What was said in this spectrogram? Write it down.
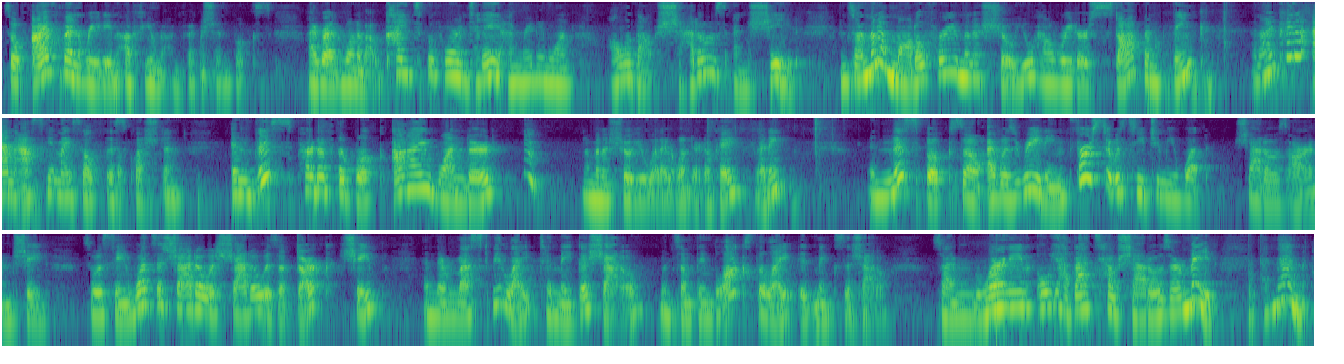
So I've been reading a few nonfiction books. I read one about kites before and today I'm reading one all about shadows and shade. And so I'm going to model for you. I'm going to show you how readers stop and think. And I kind of am asking myself this question. In this part of the book, I wondered, hmm, I'm going to show you what I wondered, okay? Ready? In this book, so I was reading, first it was teaching me what shadows are and shade. So I was saying, what's a shadow? A shadow is a dark shape and there must be light to make a shadow. When something blocks the light, it makes a shadow. So I'm learning, oh yeah, that's how shadows are made. And then,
